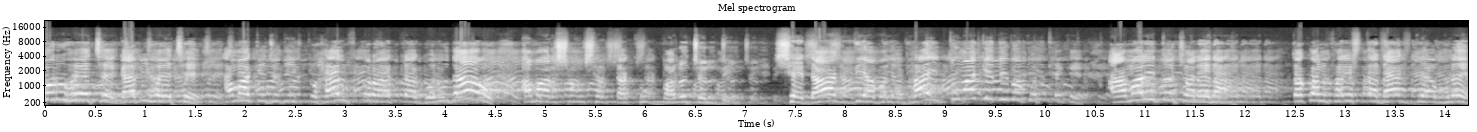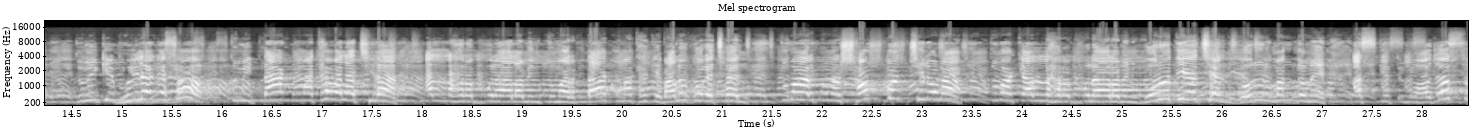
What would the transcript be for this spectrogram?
গরু হয়েছে গাবি হয়েছে, আমাকে যদি একটু হেল্প করো, একটা গরু দাও আমার সংসারটা খুব ভালো চলবে। সে ডাক দিয়া বলে, ভাই, তোমাকে দিব থেকে আমারই তো চলে না। তখন ফেরেশতা ডাক দিয়া বলে, তুমি কি ভুইলা গেছো? তুমি টাক মাথাওয়ালা ছিলা। আল্লাহ রাব্বুল আলামিন তোমার টাক মাথাকে ভালো করেছেন। তোমার কোনো সম্পদ ছিল না। তোমাকে আল্লাহ রাব্বুল আলামিন গরু দিয়েছেন। গরুর মাধ্যমে আজকে তুমি অজস্র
